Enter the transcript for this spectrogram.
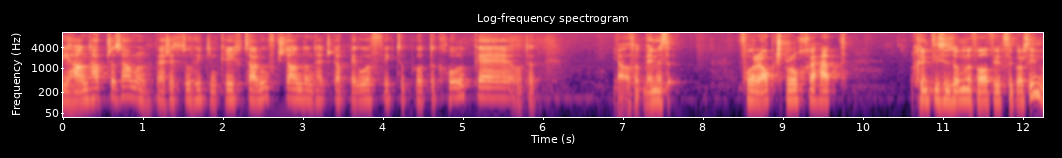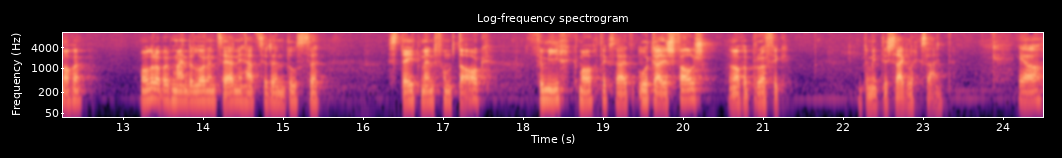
Wie handhabst du das einmal? Wärst jetzt du heute im Gerichtssaal aufgestanden und hättest gerade Berufung zu Protokoll gegeben? Oder? Ja, also wenn man es vorher abgesprochen hat, könnte es in so einem Fall vielleicht sogar Sinn machen. Oder? Aber ich meine, der Lorenzerni hat ja dann draussen Statement vom Tag für mich gemacht und gesagt, Urteil ist falsch, nachher Prüfung. Und damit ist es eigentlich gesagt. Ja,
